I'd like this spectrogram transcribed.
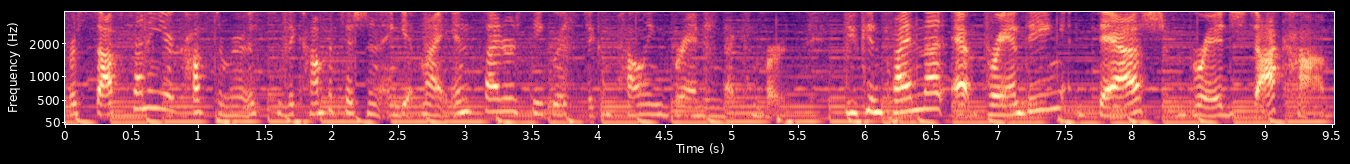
for Stop Sending Your Customers to the competition and get my insider secrets to compelling branding that converts. You can find that at branding bridge.com.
